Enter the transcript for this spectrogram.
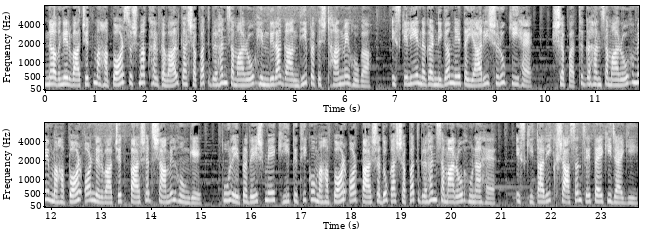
नवनिर्वाचित महापौर सुषमा खरकवाल का शपथ ग्रहण समारोह इंदिरा गांधी प्रतिष्ठान में होगा। इसके लिए नगर निगम ने तैयारी शुरू की है। शपथ ग्रहण समारोह में महापौर और निर्वाचित पार्षद शामिल होंगे। पूरे प्रदेश में एक ही तिथि को महापौर और पार्षदों का शपथ ग्रहण समारोह होना है। इसकी तारीख शासन से तय की जाएगी।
